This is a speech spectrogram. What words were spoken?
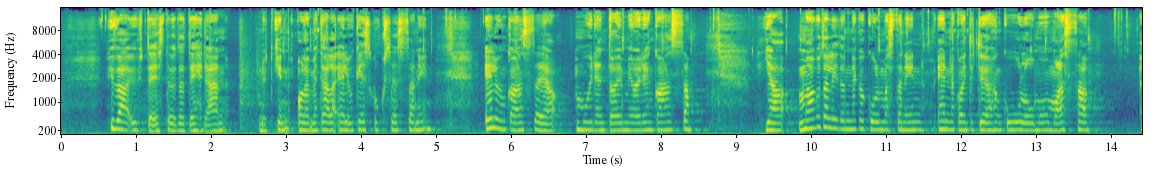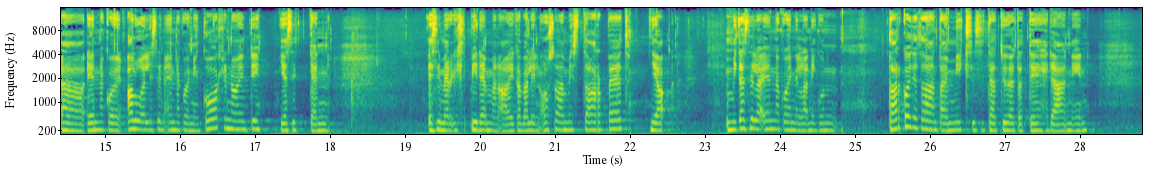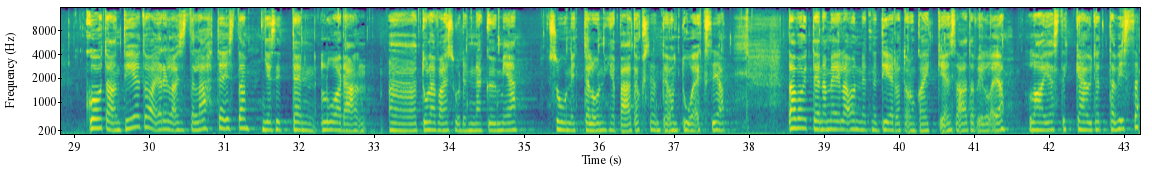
hyvää yhteistyötä tehdään. Nytkin olemme täällä elykeskuksessa niin elyn kanssa ja muiden toimijoiden kanssa. Ja maakuntaliiton näkökulmasta niin ennakointityöhön kuuluu muun muassa ennakoi, alueellisen ennakoinnin koordinointi ja sitten esimerkiksi pidemmän aikavälin osaamistarpeet ja mitä sillä ennakoinnilla niin kuin tarkoitetaan tai miksi sitä työtä tehdään, niin kootaan tietoa erilaisista lähteistä ja sitten luodaan ö, tulevaisuuden näkymiä suunnittelun ja päätöksenteon tueksi. Ja tavoitteena meillä on, että ne tiedot on kaikkien saatavilla ja laajasti käytettävissä.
